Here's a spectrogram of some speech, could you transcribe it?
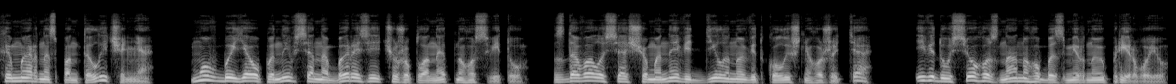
химерне спантеличення, мов би я опинився на березі чужопланетного світу. Здавалося, що мене відділено від колишнього життя і від усього знаного безмірною прірвою,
